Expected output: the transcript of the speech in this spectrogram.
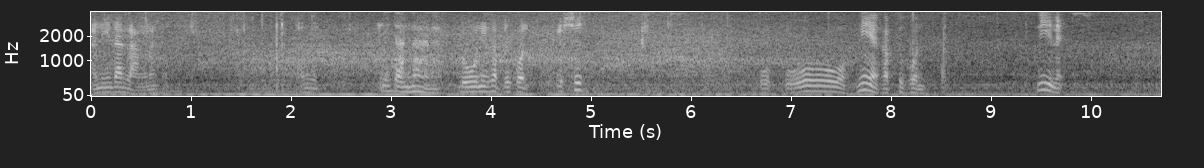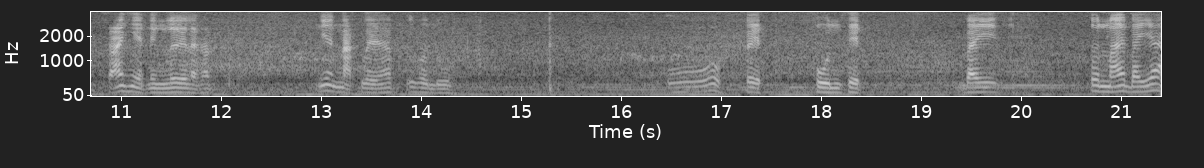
อันนี้ด้านหลังนะครับอันนี้ นี่ด้านหน้านะดูนี่ครับทุกคนอิชึโอ้โหนี่ครับทุกคน นี่แหละ สาเหตุหนึ่งเลยแหละครับ เนี่ยหนักเลยครับ ทุกคนดูโอ้เสร็จฝุ่นเสร็จใบต้นไม้ใบหญ้า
